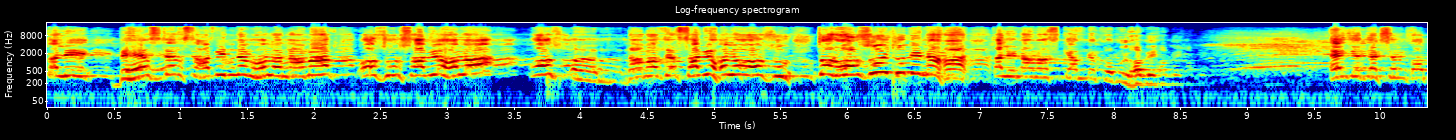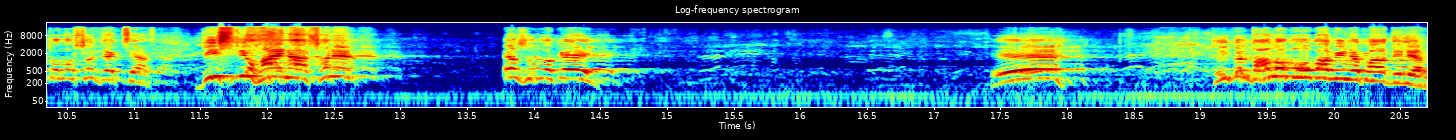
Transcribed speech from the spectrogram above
তাহলে বেহেস্তের সাবির নাম হলো নামাজ, অসুর সাবি হলো নামাজের সাবি হলো অসু তোর অসুই যদি না হয়, তাহলে নামাজ কেমনে কবুল হবে? এই যে দেখছেন কত বছর দেখছেন। বৃষ্টি হয় না, শোনেন। এ যুবক এ, তুই কোন ভালো বউ পাবি না পা দিলাম।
